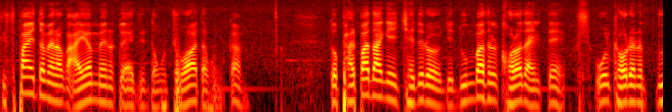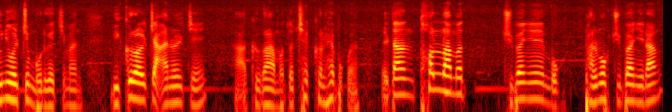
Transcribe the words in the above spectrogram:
그 스파이더맨하고 아이언맨을 또 애들이 너무 좋아하다 보니까 또 발바닥에 제대로 이제 눈밭을 걸어 다닐 때 올 겨울에는 눈이 올지 모르겠지만 미끄러울지 않을지 아 그걸 한번 또 체크를 해보고요. 일단 털로 한번 주변에 목 발목 주변이랑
